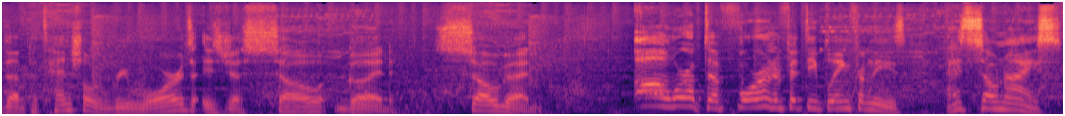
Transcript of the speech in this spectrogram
the potential rewards is just so good. So good. Oh, we're up to 450 bling from these. That is so nice.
